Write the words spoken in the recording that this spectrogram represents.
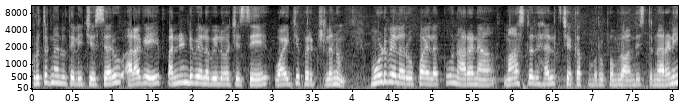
కృతజ్ఞతలు తెలియజేశారు. అలాగే పన్నెండు వేల విలువ చేసే వైద్య పరీక్షలను మూడు వేల రూపాయలకు నారాయణ మాస్టర్ హెల్త్ చెకప్ రూపంలో అందిస్తున్నారని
